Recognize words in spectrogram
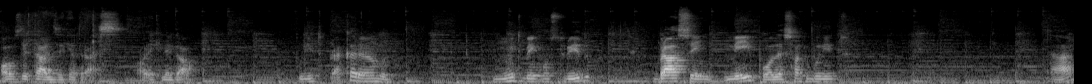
Olha os detalhes aqui atrás. Olha que legal. Bonito pra caramba. Muito bem construído. Braço em maple, olha só que bonito. Tá?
